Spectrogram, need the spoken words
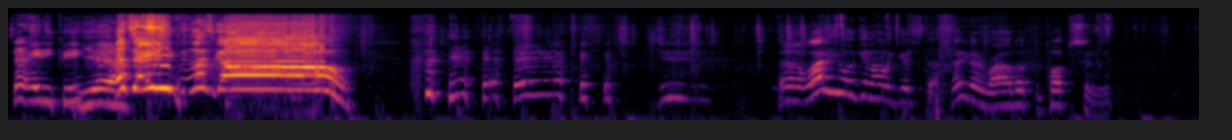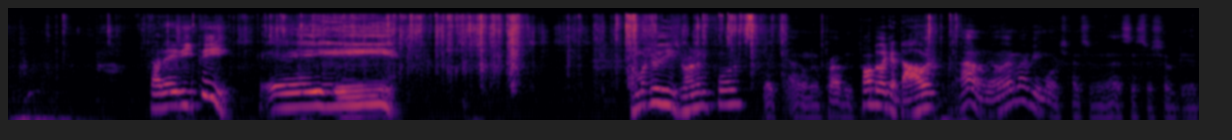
Is that ADP? Yeah. That's ADP. Let's go. uh, why do you want to get all the good stuff? Now you done riled up the pups and Got ADP. hey, How much are these running for? like I don't know, probably Probably like a dollar. I don't know. That might be more expensive than that since they're so good.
